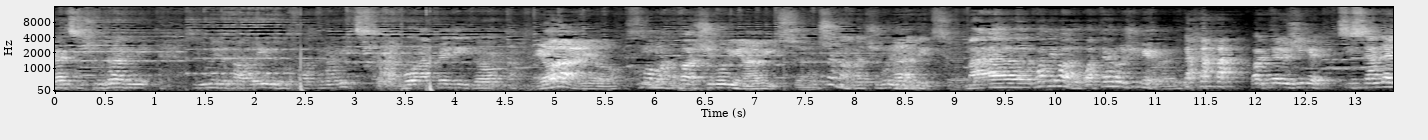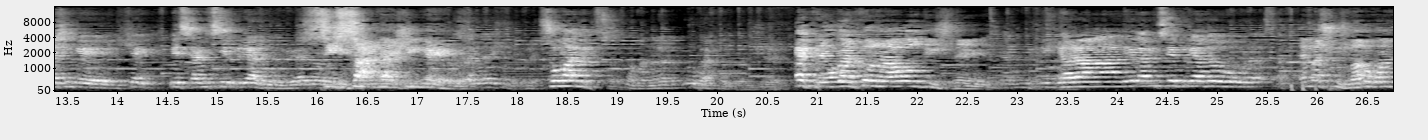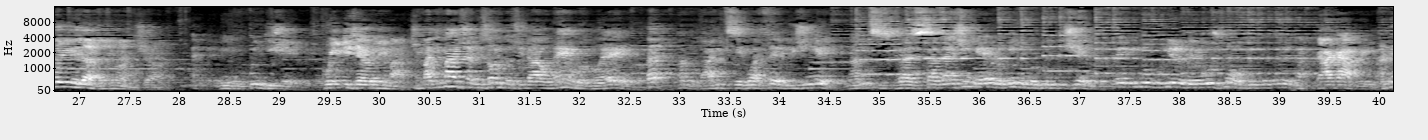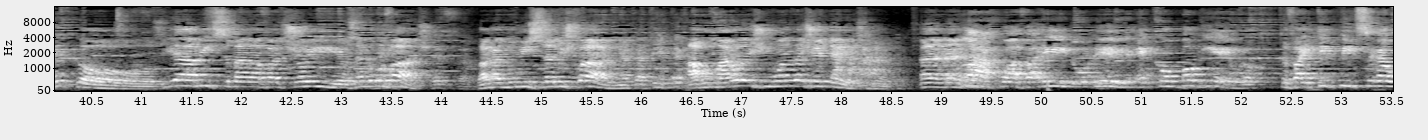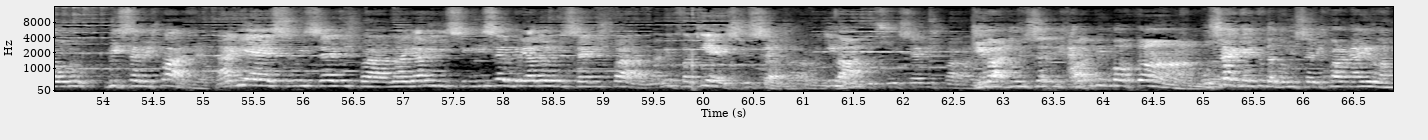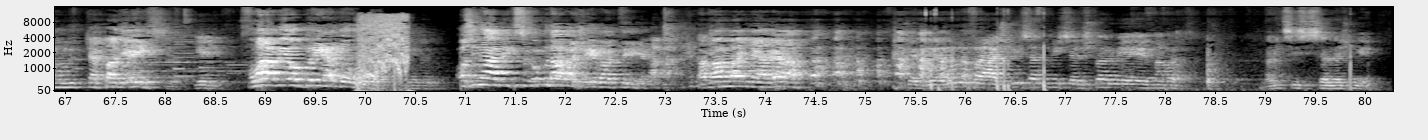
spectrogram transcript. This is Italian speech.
Ragazzi, scusatemi, signori favorito, ho fatto una pizza. Buon appetito. È orario? Sì. Ma facci morire una pizza. Non so, ma faccio pure una pizza. Ma eh, quanti vado? 4 euro 5 euro? Quanto era 5? 65 euro, cioè, questa pizza è creatura. 65 euro. 65 Solo la pizza. No, ma non era proprio cartone, cioè. E che un cartone alla Walt Disney. Ignorante, la pizza è creatura. Eh ma scusa, ma quanto vi dato di mangiare? Eh, minimo 15 euro. 15 euro di mancia. Ma di mancia di solito si dà un euro, 2 euro. Eh, allora, la pizza è 4 euro, 5 euro, la pizza sta 65 euro, minimo 15 euro. Prendi un euro per lo smoking, Caga prima. Ma che cosa? Io la pizza me la faccio io, sai come faccio? Vado a un mister risparmio, a Pomarola di 50 centesimi. Eh, eh. L'acqua, farina, olio e con pochi euro ti fai ti pizza cavo tu, mister risparmio. Ma chi è mister risparmio? Hai capito? Chi sei il creatore mister risparmio? Ma che fa? Chi è mister risparmio? Chi va questo mister risparmio? Chi va tu mister È più risparmio? importante. Lo sai che tu da dove mister risparmio io l'hanno chiappato adesso? Flavio Briatore. Tu? O se no la pizza come la faceva a te? La mamma mia, Cioè, il creatore fa la spesa del mister risparmio e ma fa... La pizza si sta da 5 euro.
